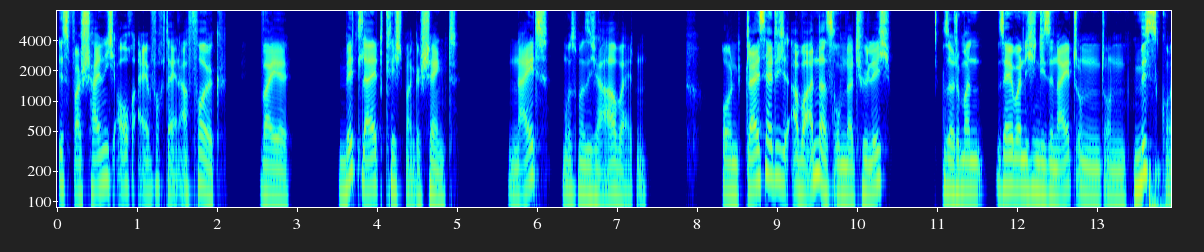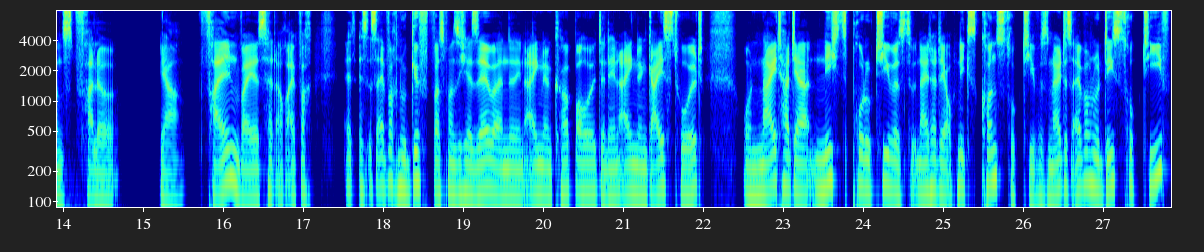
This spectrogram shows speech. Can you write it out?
ist wahrscheinlich auch einfach dein Erfolg. Weil Mitleid kriegt man geschenkt. Neid muss man sich erarbeiten. Und gleichzeitig, aber andersrum natürlich, sollte man selber nicht in diese Neid- und, und Missgunstfalle ja, fallen, weil es halt auch einfach, es, ist einfach nur Gift, was man sich ja selber in den eigenen Körper holt, in den eigenen Geist holt. Und Neid hat ja nichts Produktives, Neid hat ja auch nichts Konstruktives. Neid ist einfach nur destruktiv,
